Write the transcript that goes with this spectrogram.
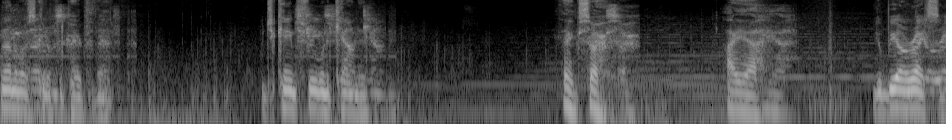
None of us could have prepared for that. But you came through when it counted. Thanks, sir. I, uh, You'll be all right, son.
